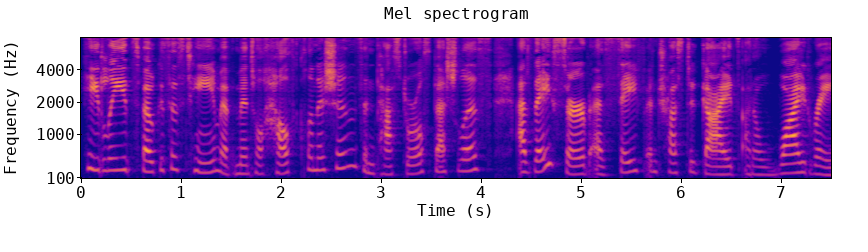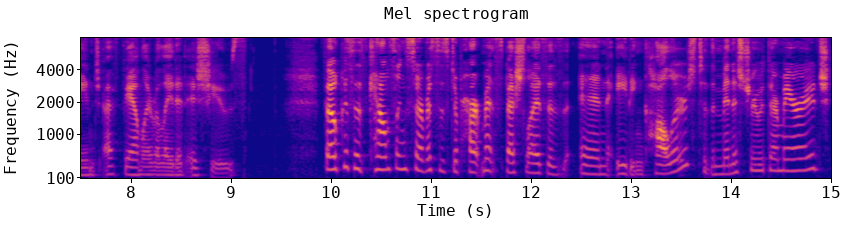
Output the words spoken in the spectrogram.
He leads Focus's team of mental health clinicians and pastoral specialists as they serve as safe and trusted guides on a wide range of family related issues. Focus's counseling services department specializes in aiding callers to the ministry with their marriage,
